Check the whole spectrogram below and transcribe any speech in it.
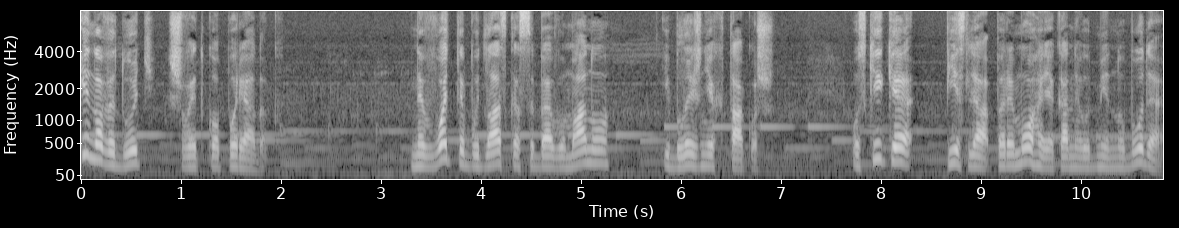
і наведуть швидко порядок. Не вводьте, будь ласка, себе в оману і ближніх також. Оскільки після перемоги, яка неодмінно буде,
